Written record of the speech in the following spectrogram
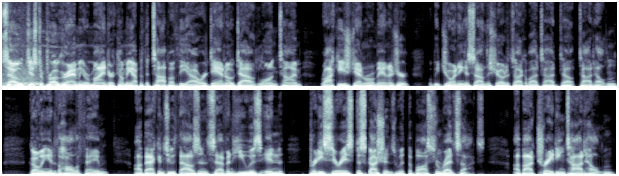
So, just a programming reminder coming up at the top of the hour. Dan O'Dowd, longtime Rockies general manager, will be joining us on the show to talk about Todd Todd Helton going into the Hall of Fame. Uh, back in 2007, he was in pretty serious discussions with the Boston Red Sox about trading Todd Helton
